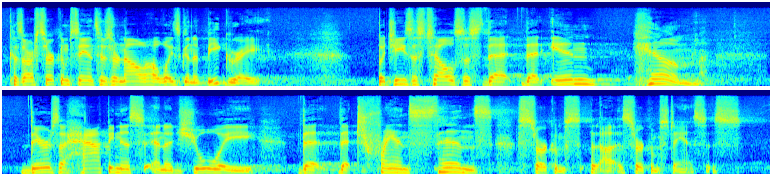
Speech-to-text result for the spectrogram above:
Because our circumstances are not always going to be great. But Jesus tells us that, that in Him, there's a happiness and a joy that, that transcends circum, uh, circumstances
